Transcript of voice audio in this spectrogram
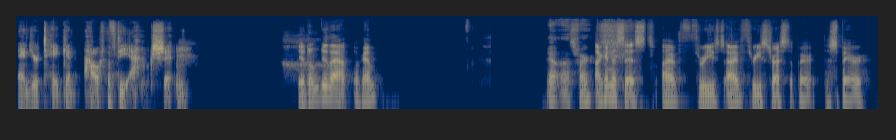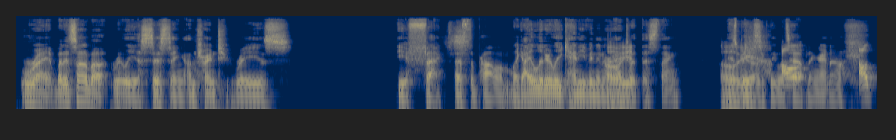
and you're taken out of the action. Yeah, don't do that. Okay, Yeah, that's fair. I can assist. I have three. I have three stress to spare. To spare. Right, but it's not about really assisting. I'm trying to raise the effect. That's the problem. Like I literally can't even interact yeah. with this thing. Oh is yeah. basically what's I'll- happening right now. I'll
